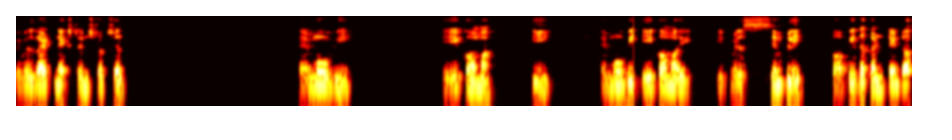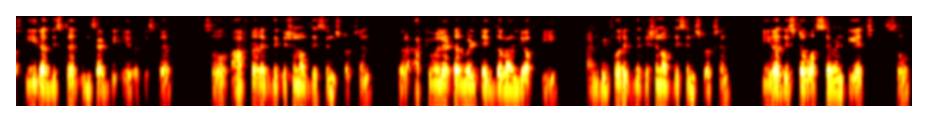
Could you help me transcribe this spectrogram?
We will write next instruction. MOV A comma E MOV A comma E it will simply copy the content of E register inside the A register. So after execution of this instruction, your accumulator will take the value of E and before execution of this instruction, E register was 70H. So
